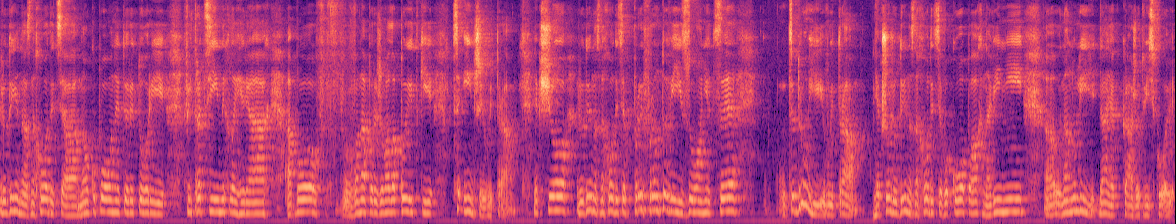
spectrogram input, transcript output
людина знаходиться на окупованій території, фільтраційних лагерях, або вона переживала питки, це інший вид травм. Якщо людина знаходиться в прифронтовій зоні, це, це другий вид травм. Якщо людина знаходиться в окопах, на війні, е, на нулі, да, як кажуть військові,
